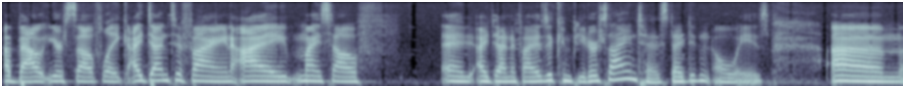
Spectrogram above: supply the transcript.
about yourself, like identifying I myself identify as a computer scientist. I didn't always. Um,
